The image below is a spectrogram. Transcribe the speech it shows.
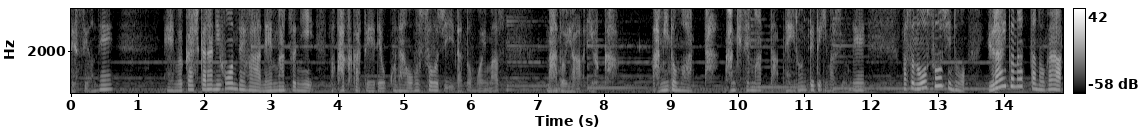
ですよね。え昔から日本では年末に各家庭で行う大掃除だと思います。窓や床網戸もあった換気扇もあったねいろん出てきますよね、まあ、その大掃除の由来となったのが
